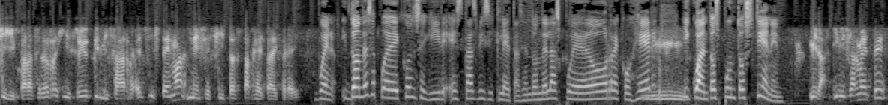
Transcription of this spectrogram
Sí, para hacer el registro y utilizar el sistema necesitas tarjeta de crédito. Bueno, ¿y dónde se puede conseguir estas bicicletas? ¿En dónde las puedo recoger Mm. y cuántos puntos tienen? Mira, inicialmente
